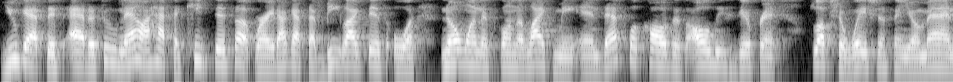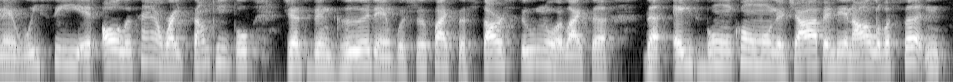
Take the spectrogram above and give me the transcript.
you got this attitude. Now I have to keep this up, right? I got to be like this or no one is going to like me. And that's what causes all these different fluctuations in your mind. And we see it all the time, right? Some people just been good and was just like the star student or like the the ace boom comb on the job, and then all of a sudden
